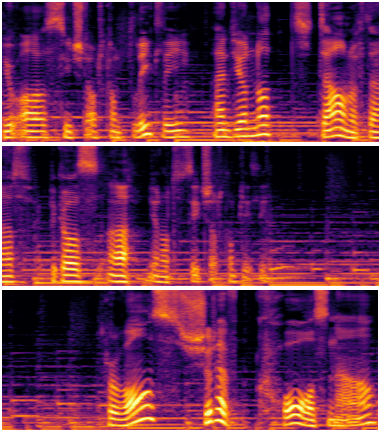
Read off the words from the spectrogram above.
You are sieged out completely, and you're not down with that, because, ah, you're not sieged out completely. Provence should have cores now.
